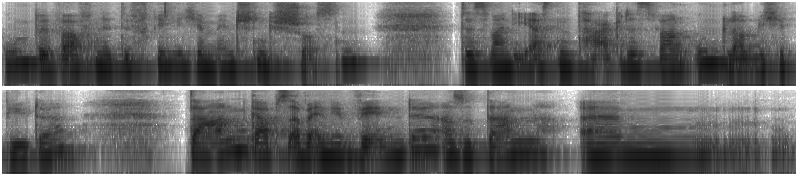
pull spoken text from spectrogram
unbewaffnete, friedliche Menschen geschossen. Das waren die ersten Tage, das waren unglaubliche Bilder. Dann gab es aber eine Wende. Also dann ähm,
